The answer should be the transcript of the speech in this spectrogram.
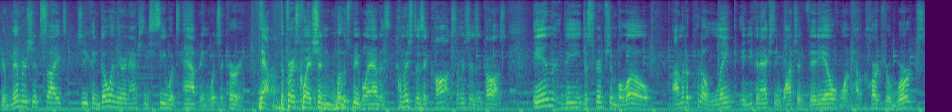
your membership sites so you can go in there and actually see what's happening what's occurring. Now the first question most people have is how much does it cost? How much does it cost? In the description below I'm going to put a link and you can actually watch a video on how Kartra works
